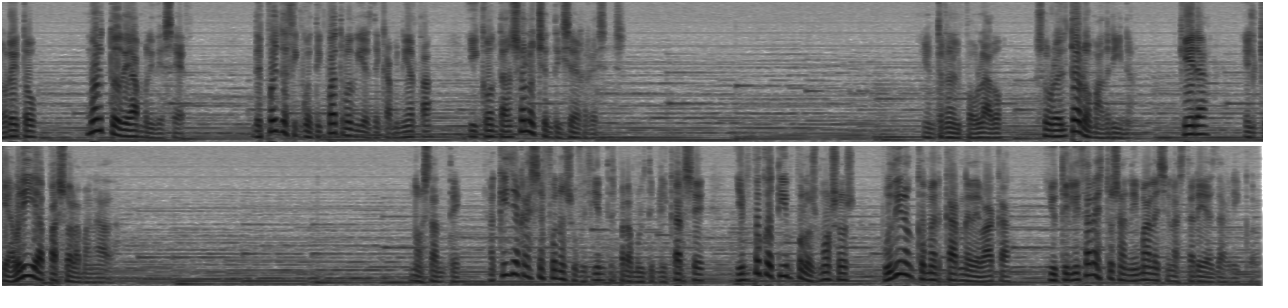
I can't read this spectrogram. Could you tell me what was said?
Loreto, muerto de hambre y de sed, después de 54 días de caminata y con tan solo 86 reses. Entró en el poblado sobre el toro Madrina, que era el que abría paso a la manada. No obstante, aquellas reses fueron suficientes para multiplicarse y en poco tiempo los mozos pudieron comer carne de vaca y utilizar estos animales en las tareas de agrícola.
